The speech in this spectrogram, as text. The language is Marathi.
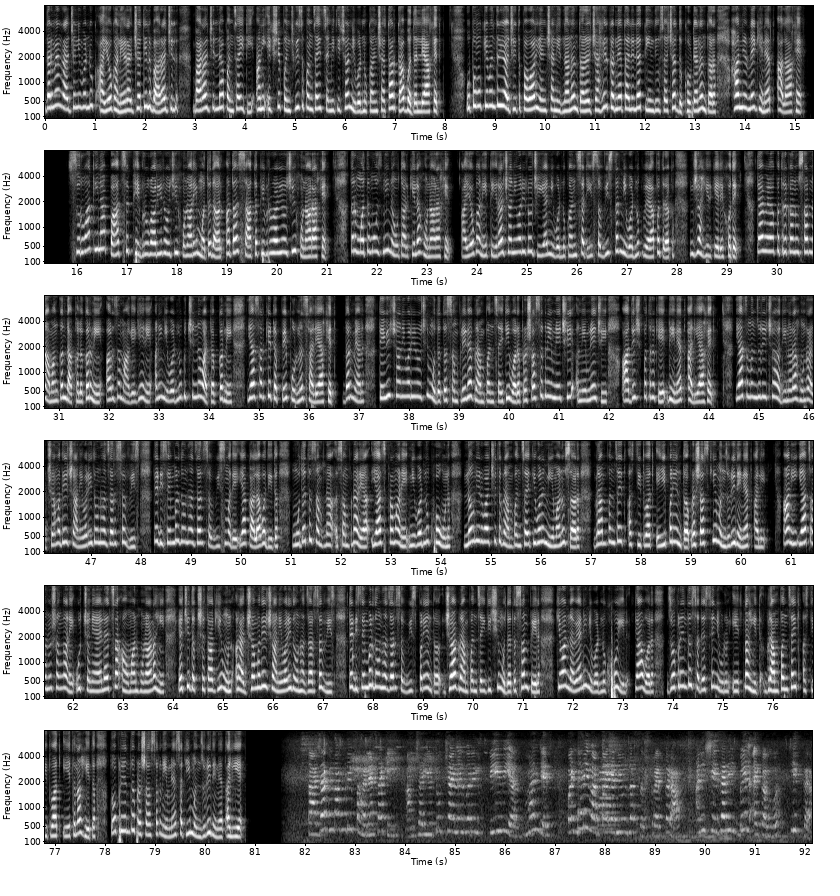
दरम्यान राज्य निवडणूक आयोगाने राज्यातील बारा जिल बारा जिल्हा पंचायती आणि एकशे पंचवीस पंचायत समितीच्या निवडणुकांच्या तारखा बदलल्या आहेत. उपमुख्यमंत्री अजित पवार यांच्या निधनानंतर जाहीर करण्यात आलेल्या तीन दिवसाच्या दुखवट्यानंतर हा निर्णय घेण्यात आला आहे. सुरुवातीला पाच फेब्रुवारी रोजी होणारे मतदान आता सात फेब्रुवारी रोजी होणार आहे. तर मतमोजणी नऊ तारखेला होणार आहे. आयोगाने तेरा जानेवारी रोजी या निवडणुकांसाठी सविस्तर निवडणूक वेळापत्रक जाहीर केले होते. त्या वेळापत्रकानुसार नामांकन दाखल करणे अर्ज मागे घेणे आणि निवडणूक चिन्ह वाटप करणे यासारखे टप्पे पूर्ण झाले आहेत. दरम्यान तेवीस जानेवारी रोजी मुदत संपलेल्या ग्रामपंचायतीवर प्रशासक नेमण्याची नेमण्याची आदेशपत्रके देण्यात आली आहेत. याच मंजुरीच्या अधीन राहून राज्यामध्ये जानेवारी दोन हजार सव्वीस ते डिसेंबर दोन हजार सव्वीसमध्ये या कालावधीत मुदत संपना संपणाऱ्या याचप्रमाणे निवडणूक होऊन नवनिर्वाचित ग्रामपंचायतीवर नियमानुसार ग्रामपंचायत अस्तित्वात येईपर्यंत प्रशासकीय मंजुरी देण्यात आली आणि याच अनुषंगाने उच्च न्यायालयाचा अवमान होणार नाही याची दक्षता घेऊन राज्यामध्ये जानेवारी दोन हजार सव्वीस ते डिसेंबर दोन हजार सव्वीसपर्यंत ज्या ग्रामपंचायतीची मुदत संपेल किंवा नव्याने निवडणूक होईल त्यावर जोपर्यंत सदस्य निवडून येत नाही नाहीत. ग्रामपंचायत अस्तित्वात येत नाहीत. तोपर्यंत प्रशासक नेमण्यासाठी मंजुरी देण्यात आली आहे. ताज्या घडामोडी पाहण्यासाठी आमच्या यूट्यूब चॅनलवरील पी व्ही आर म्हणजेच पंढरी वार्ता या न्यूजला सबस्क्राईब करा आणि शेजारील बेल आयकॉनवर क्लिक करा.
